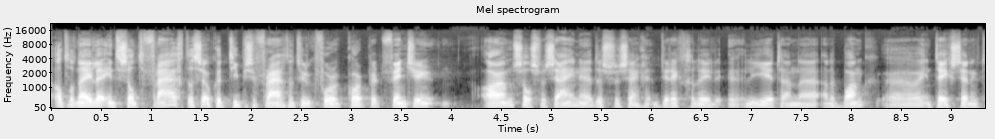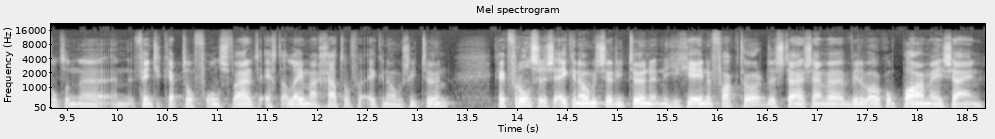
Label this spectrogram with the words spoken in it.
altijd een hele interessante vraag. Dat is ook een typische vraag natuurlijk voor een corporate venture arm zoals we zijn. Hè. Dus we zijn direct gelieerd aan, uh, aan de bank. Uh, in tegenstelling tot een, een venture capital fonds waar het echt alleen maar gaat over economisch return. Kijk, voor ons is economische return een hygiënefactor. Dus daar zijn we, willen we ook op par mee zijn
